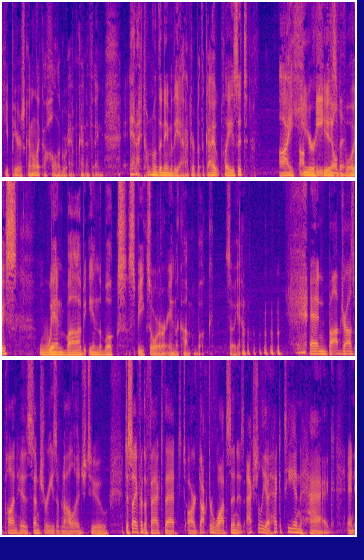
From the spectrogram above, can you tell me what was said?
he appears kind of like a hologram kind of thing. And I don't know the name of the actor, but the guy who plays it, I Oh, hear he his voice when Bob in the books speaks or in the comic book. So yeah, And Bob draws upon his centuries of knowledge to decipher the fact that our Dr. Watson is actually a Hecatean hag, an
